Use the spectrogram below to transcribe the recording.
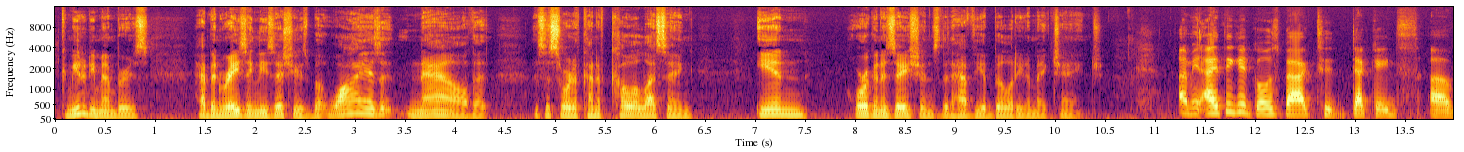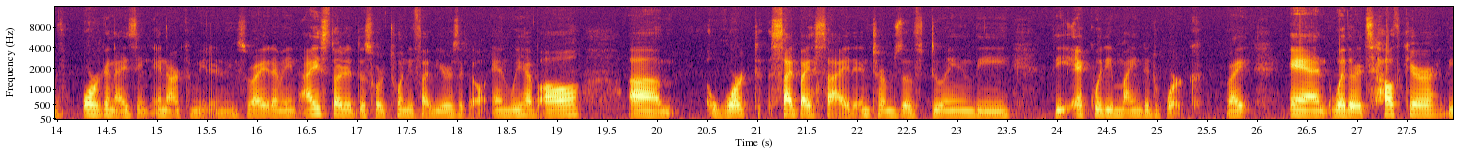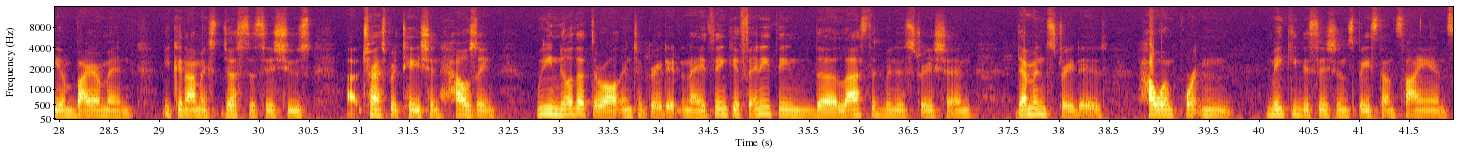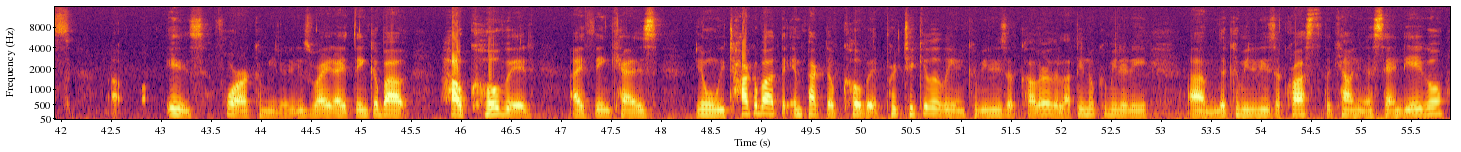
Community members have been raising these issues, but why is it now that this is sort of kind of coalescing in organizations that have the ability to make change? I mean, I think it goes back to decades of organizing in our communities, right? I mean, I started this work 25 years ago, and we have all um, worked side by side in terms of doing the the equity minded work, right? And whether it's healthcare, the environment, economic justice issues, uh, transportation, housing, we know that they're all integrated. And I think, if anything, the last administration demonstrated how important making decisions based on science uh, is for our communities, right? I think about how COVID, I think, has you know, when we talk about the impact of COVID, particularly in communities of color, the Latino community, um, the communities across the county of San Diego,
